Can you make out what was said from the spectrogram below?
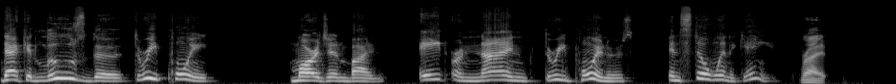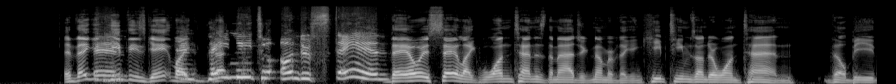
that could lose the three-point margin by 8 or 9 three-pointers and still win a game. Right. If they can And- keep these games like and they that- need to understand they always say like 110 is the magic number. If they can keep teams under 110, they'll be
